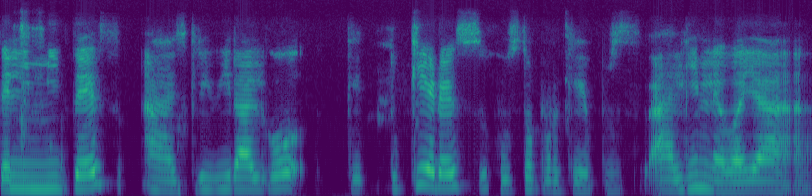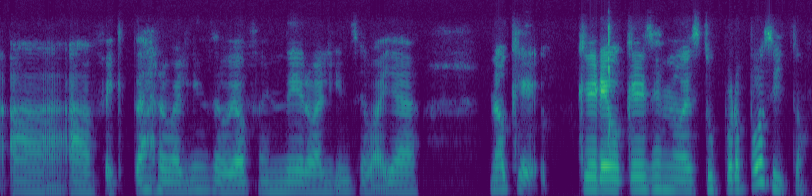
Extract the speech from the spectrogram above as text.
te limites a escribir algo que tú quieres justo porque pues a alguien le vaya a, a afectar o alguien se vaya a ofender o alguien se vaya, ¿no? Que creo que ese no es tu propósito.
